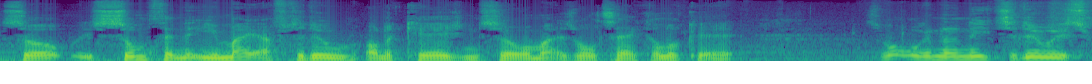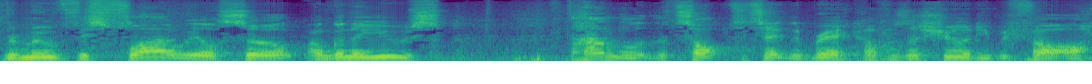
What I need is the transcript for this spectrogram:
So it's something that you might have to do on occasion so I might as well take a look at it. So what we're going to need to do is remove this flywheel. So I'm going to use the handle at the top to take the brake off as I showed you before.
